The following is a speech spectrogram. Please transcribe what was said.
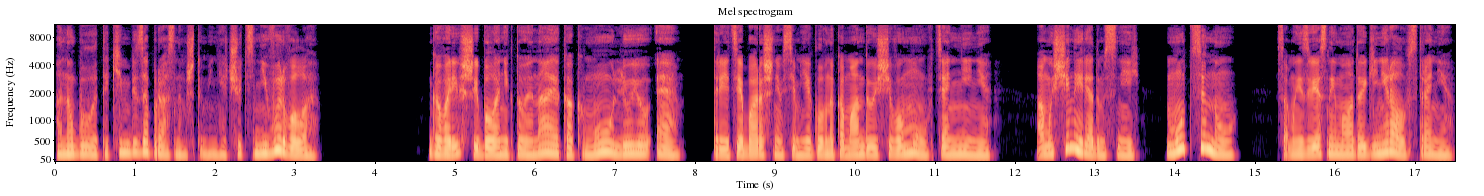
Оно было таким безобразным, что меня чуть не вырвало. Говорившей была никто иная, как Му Люю-э, третья барышня в семье главнокомандующего Му в Тяньнине, а мужчиной рядом с ней — Му Цину, самый известный молодой генерал в стране.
